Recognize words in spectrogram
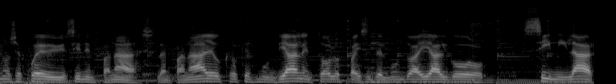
no se puede vivir sin empanadas. La empanada yo creo que es mundial, en todos los países del mundo hay algo similar.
